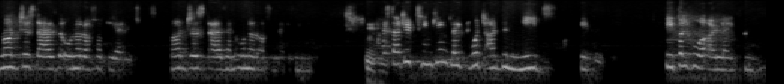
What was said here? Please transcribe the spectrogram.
not just as the owner of a PR agency, not just as an owner of a magazine. Mm-hmm. I started thinking like, what are the needs of people, people who are like me.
